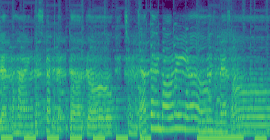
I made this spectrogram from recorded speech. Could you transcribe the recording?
left behind the start the goal. Turns out that Mario is an asshole.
